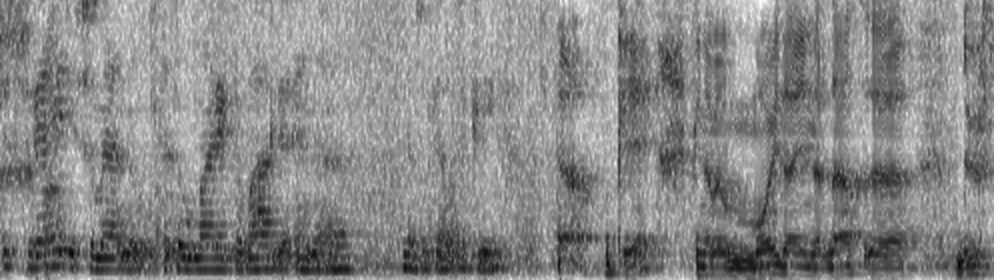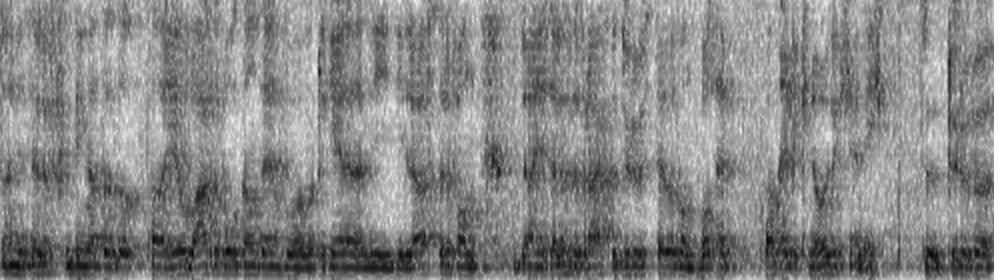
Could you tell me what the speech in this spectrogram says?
Dus vrijheid is voor mij een ontzettend belangrijke waarde en eh, dat is ook wel wat ik leef. Ja, oké. Ik vind dat wel mooi dat je inderdaad eh, durft aan jezelf. Ik denk dat dat, dat heel waardevol kan zijn voor, voor degenen die, die luisteren. Van aan jezelf de vraag te durven stellen van wat heb, wat heb ik nodig? En echt te durven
